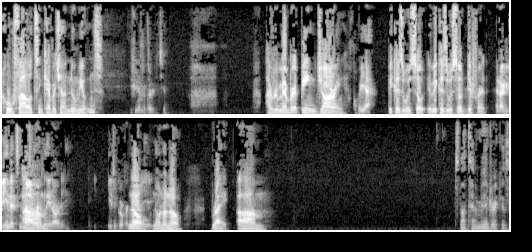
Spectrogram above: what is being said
Who followed Sienkiewicz on New Mutants? Issue number 32. I remember it being jarring Oh yeah. because it was so, because it was so different. And I'll give you a hint, it's not Um, Rick Leonardi. He took over No, no, no, no. Right. Um, It's not Tom Mandrake, is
